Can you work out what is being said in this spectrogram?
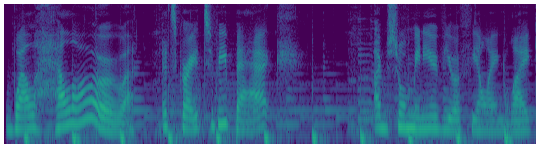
Well, hello. It's great to be back. I'm sure many of you are feeling like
